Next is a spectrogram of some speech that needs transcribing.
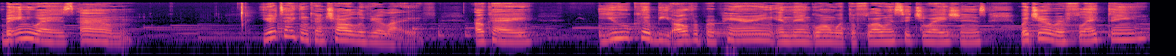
But anyways, um you're taking control of your life. Okay? You could be over preparing and then going with the flow in situations, but you're reflecting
